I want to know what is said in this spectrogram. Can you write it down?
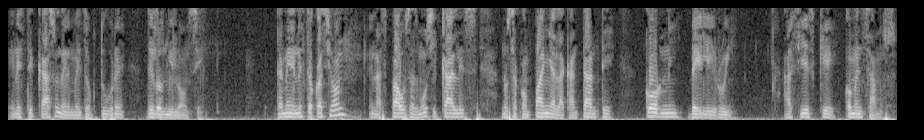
en este caso en el mes de octubre de 2011. También en esta ocasión, en las pausas musicales, nos acompaña la cantante Corny Bailey Rui. Así es que comenzamos.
